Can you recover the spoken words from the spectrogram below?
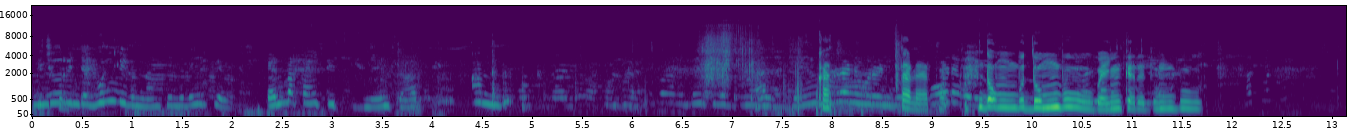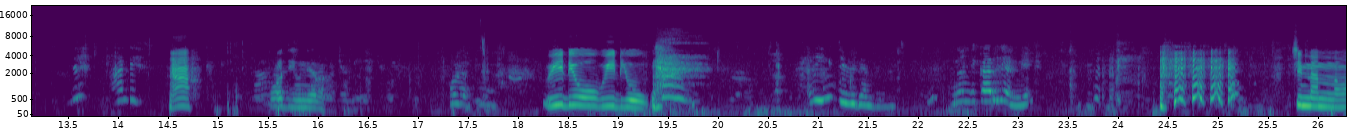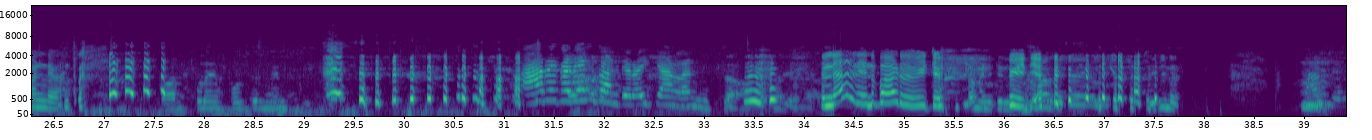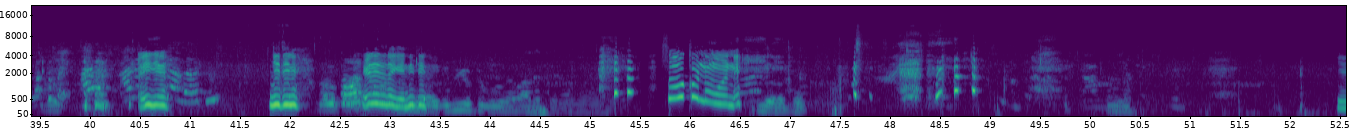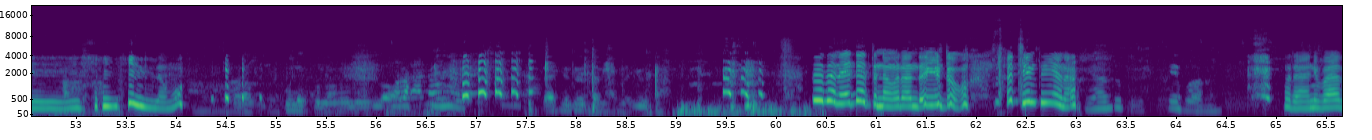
ಕಿಚೂರಿಂದ ಗುಂಡಿರು ನಾನು ಹೆಣ್ಮಕ್ಕಳಿಗೆ ಸಾರ್ ಅಂದು ಕತ್ತಲೆ ದೊಂಬು ದೊಂಬು ಭಯಂಕರ ದೊಂಬು ವಿಡಿಯೋ ವಿಡಿಯೋ చిన్న వండే అంత నేను పాడు వీటి వీడియో ఇది నితిన్ ఇది నితిన్ సోకుండా ఇల్లము నువ్వు నెట్ ఎత్తున్నావు రంద యూట్యూబ్ సచిన్ తీయనా రాని బాధ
